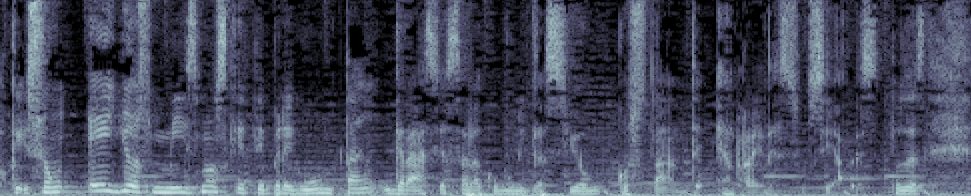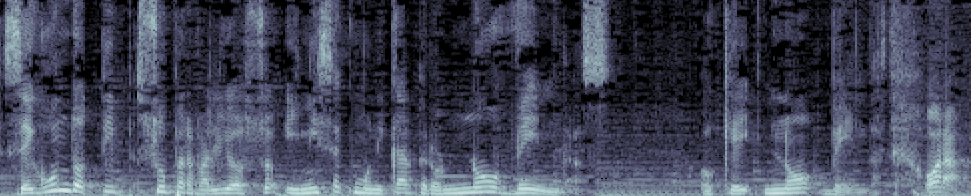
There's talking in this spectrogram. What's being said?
Okay, son ellos mismos que te preguntan gracias a la comunicación constante en redes sociales. Entonces, segundo tip súper valioso, inicia a comunicar, pero no vendas. ¿Ok? No vendas. Ahora,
